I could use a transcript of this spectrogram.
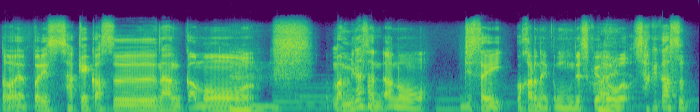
とやっぱり酒粕なんかも、うん、まあ皆さんあの実際わからないと思うんですけど、はい、酒粕って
